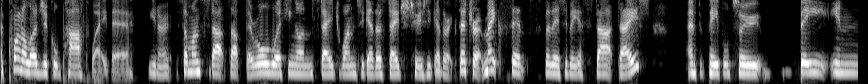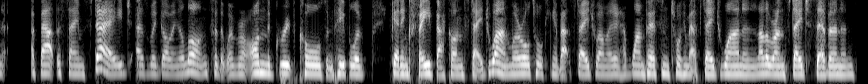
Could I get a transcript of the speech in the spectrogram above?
a chronological pathway there. You know, someone starts up, they're all working on stage one together, stage two together, etc. It makes sense for there to be a start date and for people to be in about the same stage as we're going along so that when we're on the group calls and people are getting feedback on stage one, we're all talking about stage one. We don't have one person talking about stage one and another one on stage seven and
